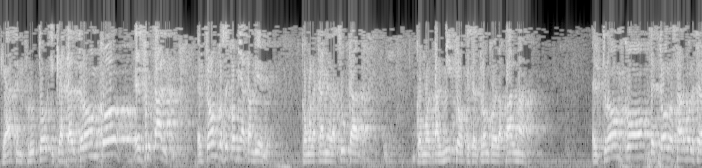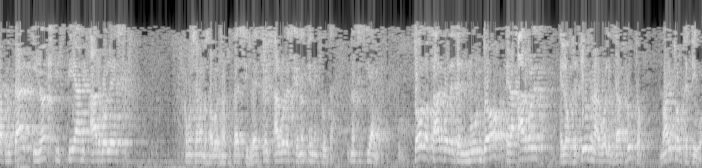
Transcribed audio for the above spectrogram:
que hacen fruto y que hasta el tronco es frutal. El tronco se comía también, como la caña de azúcar, como el palmito, que es el tronco de la palma. El tronco de todos los árboles era frutal y no existían árboles ¿cómo se llaman los árboles no frutales silvestres? Árboles que no tienen fruta, no existían. Todos los árboles del mundo eran árboles, el objetivo de un árbol es dar fruto, no hay otro objetivo.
